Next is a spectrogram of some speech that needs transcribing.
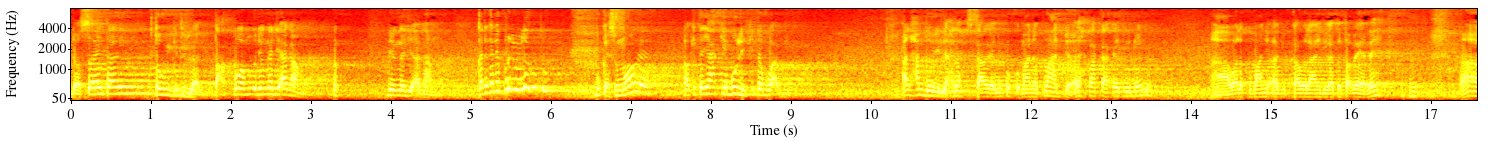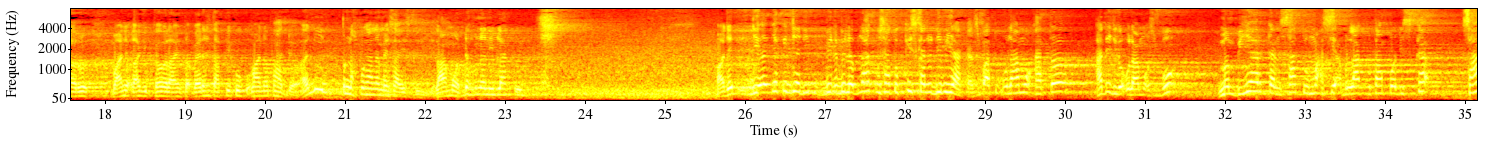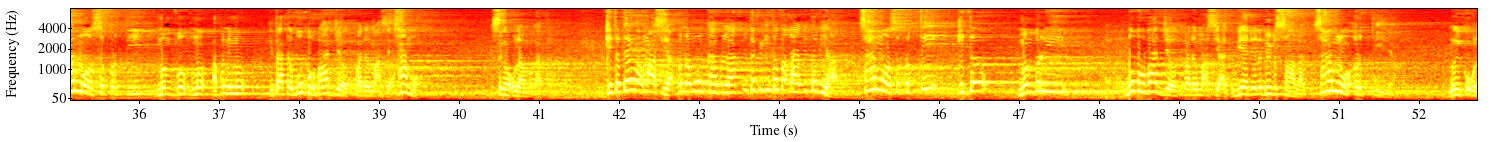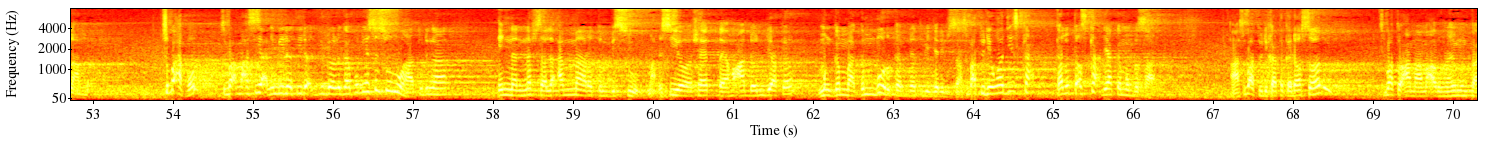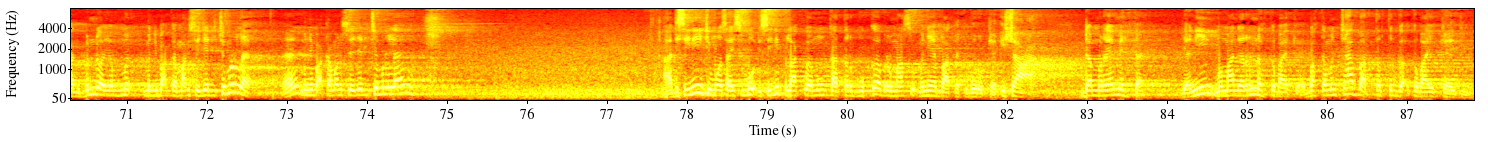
Dosa yang tadi tahu gitu lalu. Tak apa muka dia ngaji agama. dia ngaji agama. Kadang-kadang perlu lagu tu. Bukan semua orang. Kalau kita yakin boleh kita buat begitu. Alhamdulillah lah sekarang ni pokok mana pun ada lah pakai itu dulu. Ha, walaupun banyak lagi kawan lain dia kata tak beres. ha, banyak lagi kawan lain tak beres tapi kukuk mana pada. Ha, ni pernah pengalaman saya sendiri. Lama dah benda ni berlaku. Ha, jadi dia dia kerja di, bila, bila berlaku satu kes kalau dibiarkan. Sebab tu ulama kata ada juga ulama sebut membiarkan satu maksiat berlaku tanpa disekat sama seperti membu, me, apa ni kita kata bubuh baja kepada maksiat sama. Setengah ulama kata. Kita tengok maksiat benda mungkar berlaku tapi kita tak lagi kita biar. Sama seperti kita memberi bubuh baja kepada maksiat itu biar dia lebih besar lagi. Sama ertinya mengikut ulama. Sebab apa? Sebab maksiat ni bila tidak juga lega pun dia sesuatu dengan innan nafsa la ammaratun bisu. Manusia syaitan yang ada dia akan menggembar-gemburkan benda itu jadi besar. Sebab tu dia wajib sekat. Kalau tak sekat dia akan membesar. Ha, sebab tu dikatakan dosa tu sebab tu amal ma'ruf nahi munkar benda yang menyebabkan manusia jadi cemerlang, eh menyebabkan manusia jadi cemerlang. Ha, di sini cuma saya sebut di sini pelaku yang mungkar terbuka bermaksud menyebarkan keburukan, isya'ah dan meremehkan, yakni memandang rendah kebaikan, bahkan mencabar tertegak kebaikan itu.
